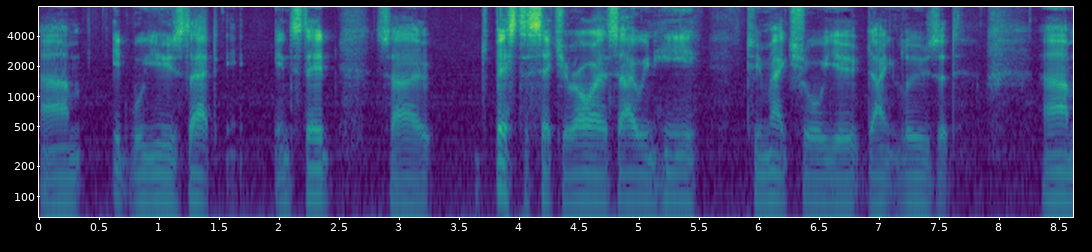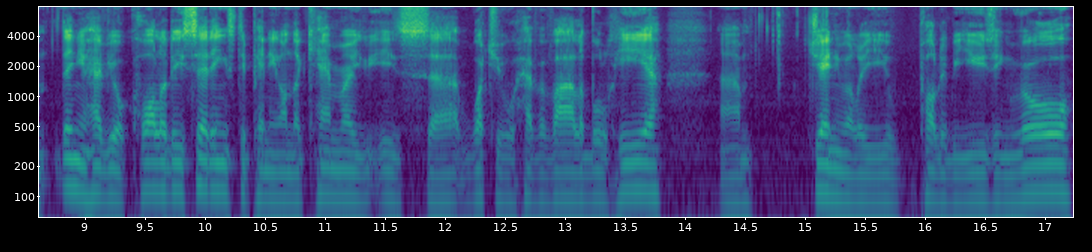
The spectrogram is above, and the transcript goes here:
um, it will use that instead. So it's best to set your ISO in here to make sure you don't lose it. Um, then you have your quality settings depending on the camera is uh, what you'll have available here. Um, generally you'll probably be using RAW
